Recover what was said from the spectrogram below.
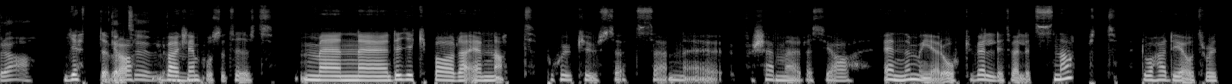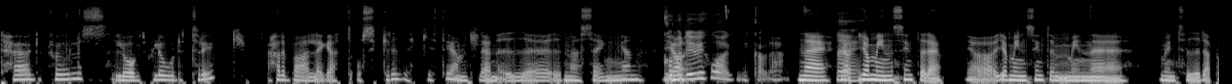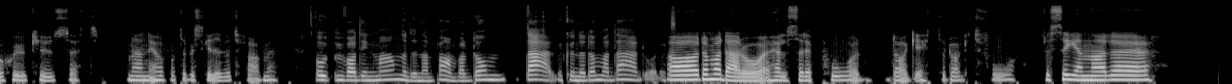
Bra. Jättebra. Mm. verkligen positivt. Men eh, det gick bara en natt på sjukhuset. Sen eh, försämrades jag ännu mer och väldigt, väldigt snabbt. Då hade jag otroligt hög puls, lågt blodtryck. Jag hade bara legat och skrikit egentligen i, eh, i den här sängen. Kommer jag, du ihåg mycket av det här? Nej, Nej. Jag, jag minns inte det. Jag, jag minns inte min, eh, min tid där på sjukhuset. Men jag har fått det beskrivet för mig. Och var din man och dina barn, var de där? Kunde de vara där då? Liksom? Ja, de var där och hälsade på dag ett och dag två. För senare,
